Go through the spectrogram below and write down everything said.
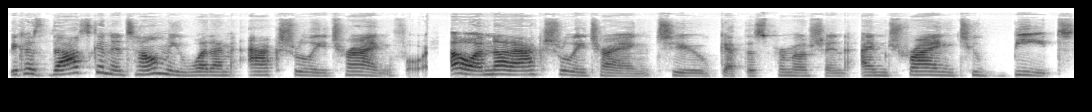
because that's going to tell me what I'm actually trying for. Oh, I'm not actually trying to get this promotion. I'm trying to beat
